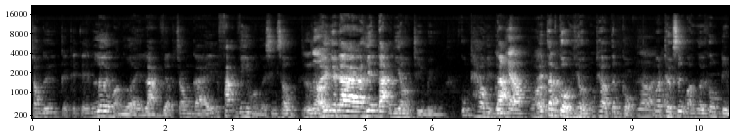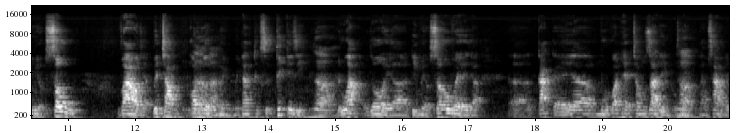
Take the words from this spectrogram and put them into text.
Trong cái cái cái, cái nơi mọi người làm việc trong cái phạm vi mọi người sinh sống Đúng rồi. đấy người ta hiện đại nhiều thì mình cũng theo hiện Cũng đại theo. đấy tân cổ nhiều cũng theo tân cổ Rồi. nhưng mà thực sự mọi người không tìm hiểu sâu vào bên trong con Dạ, người của mình mình đang thực sự thích cái gì Rồi. đúng không ạ rồi à, tìm hiểu sâu về? À, các cái à, mối quan hệ trong gia đình của mình làm sao để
